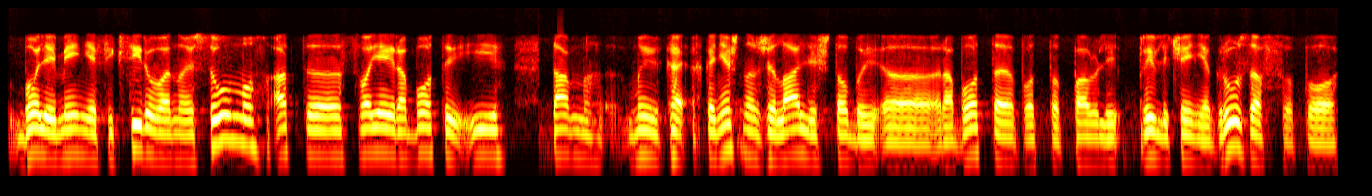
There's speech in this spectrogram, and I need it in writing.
более-менее фиксированную сумму от своей работы и там мы, конечно, желали, чтобы э, работа по, привлечению грузов, по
